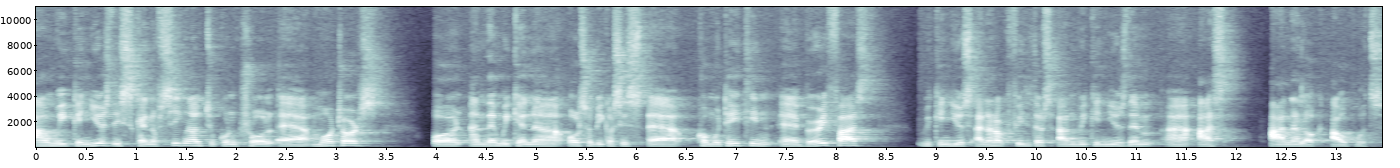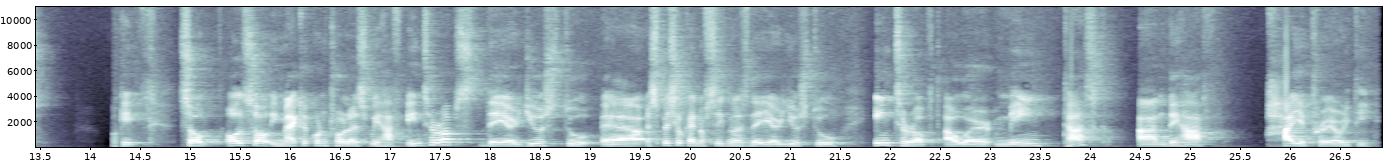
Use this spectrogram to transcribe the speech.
And we can use this kind of signal to control uh, motors, or, and then we can uh, also, because it's uh, commutating uh, very fast, we can use analog filters and we can use them as analog outputs. Okay, so also in microcontrollers we have interrupts. They are used to, uh, a special kind of signals, they are used to interrupt our main task and they have higher priority.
